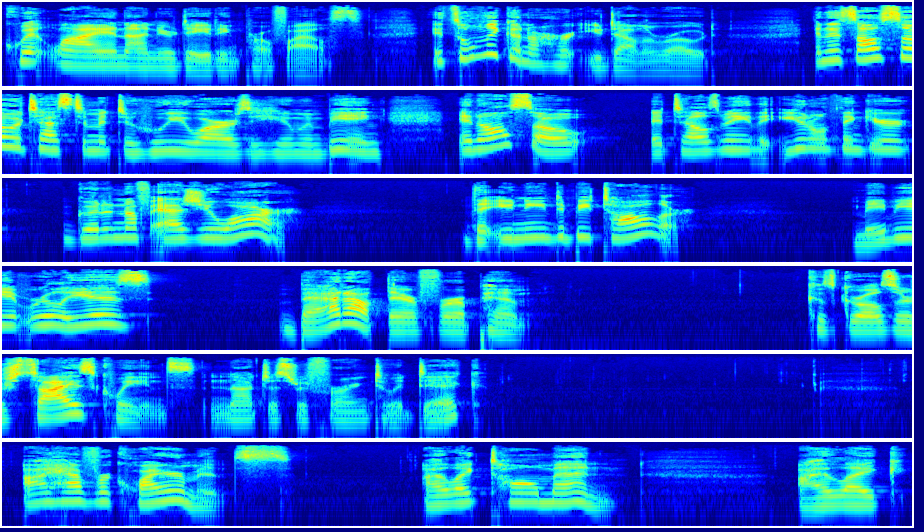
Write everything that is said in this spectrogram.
Quit lying on your dating profiles. It's only going to hurt you down the road. And it's also a testament to who you are as a human being. And also, it tells me that you don't think you're good enough as you are, that you need to be taller. Maybe it really is bad out there for a pimp because girls are size queens, not just referring to a dick. I have requirements. I like tall men. I like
